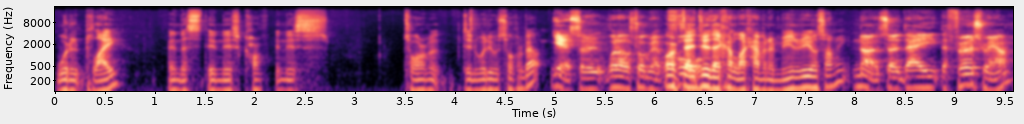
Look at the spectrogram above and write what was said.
wouldn't play in this in this in this tournament? Didn't what he was talking about? Yeah. So what I was talking about Or if they do, they kind of like have an immunity or something. No, so they the first round.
